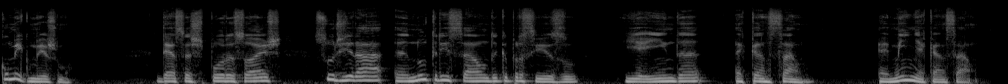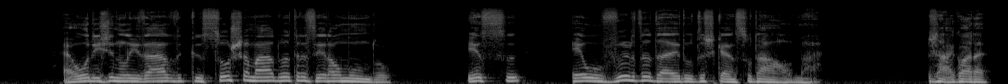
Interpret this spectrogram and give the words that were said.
comigo mesmo. Dessas explorações surgirá a nutrição de que preciso e ainda a canção, a minha canção, a originalidade que sou chamado a trazer ao mundo. Esse é o verdadeiro descanso da alma. Já agora,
